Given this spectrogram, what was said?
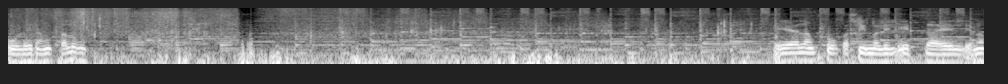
kulay ng talong. Kaya lang po kasi maliliit dahil ano,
